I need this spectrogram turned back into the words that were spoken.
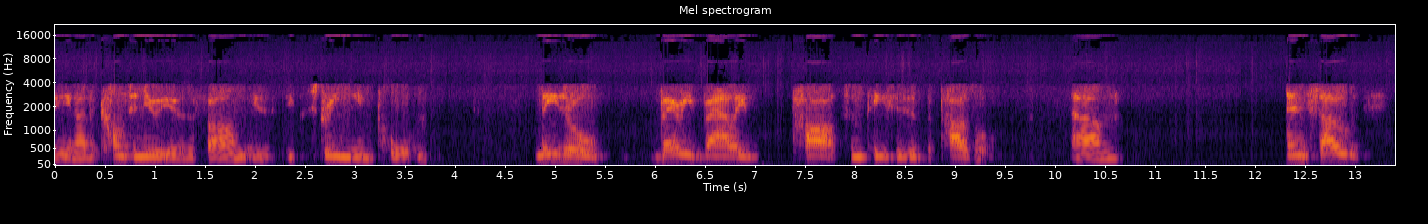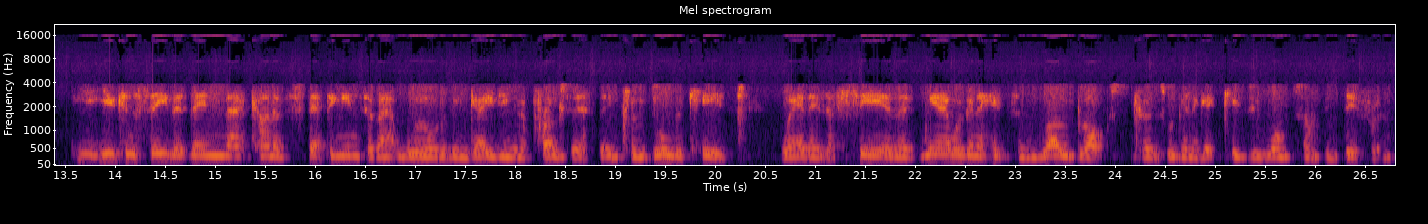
the, you know, the continuity of the farm is extremely important. These are all very valid parts and pieces of the puzzle. Um, and so you can see that then that kind of stepping into that world of engaging in a process that includes all the kids where there's a fear that, yeah, we're going to hit some roadblocks because we're going to get kids who want something different.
